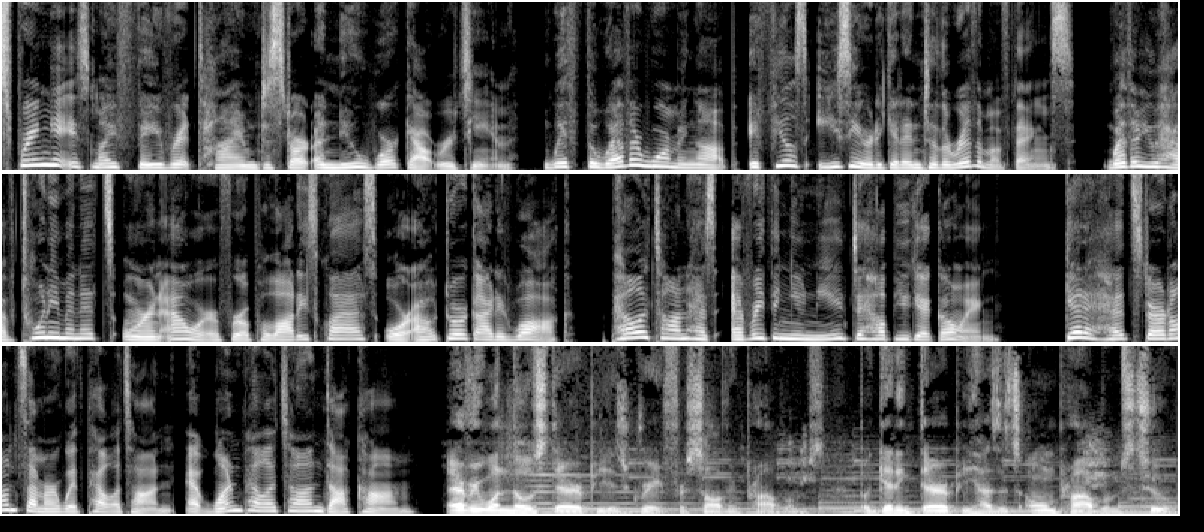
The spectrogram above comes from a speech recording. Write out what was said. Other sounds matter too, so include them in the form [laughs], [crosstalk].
Spring is my favorite time to start a new workout routine. With the weather warming up, it feels easier to get into the rhythm of things. Whether you have 20 minutes or an hour for a Pilates class or outdoor guided walk, Peloton has everything you need to help you get going. Get a head start on summer with Peloton at onepeloton.com. Everyone knows therapy is great for solving problems, but getting therapy has its own problems too,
